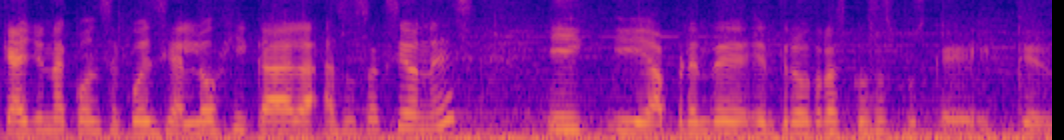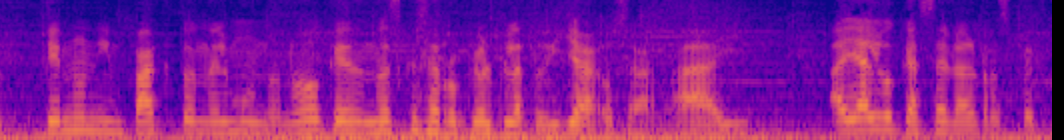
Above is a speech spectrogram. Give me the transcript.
que hay una consecuencia lógica a, sus acciones y, y, aprende, entre otras cosas, pues que, que tiene un impacto en el mundo, ¿no? Que no es que se rompió el plato y ya, o sea, hay hay algo que hacer al respecto.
